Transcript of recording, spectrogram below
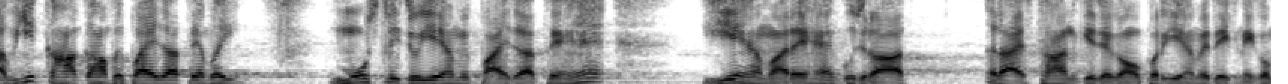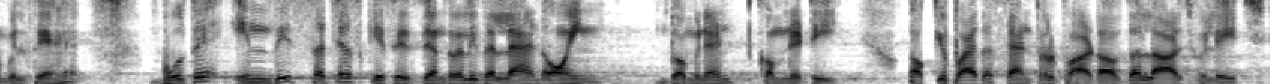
अब ये कहाँ कहाँ पे पाए जाते हैं भाई? मोस्टली जो ये हमें पाए जाते हैं ये हमारे हैं गुजरात, राजस्थान की जगहों पर ये हमें देखने को मिलते हैं। बोलते हैं, in this such as cases generally the land owing dominant community occupy the central part of the large village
